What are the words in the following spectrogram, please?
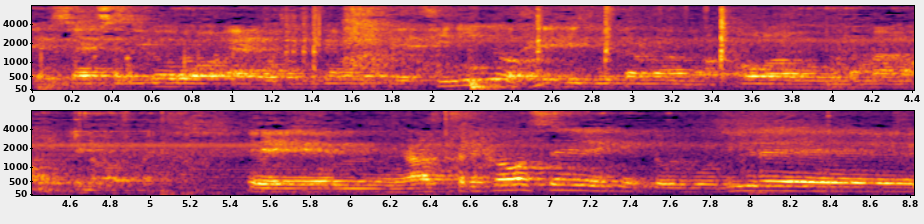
eh, senza di loro ero praticamente finito e quindi ho una mano enorme. E, ehm, altre cose che dovevo dire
